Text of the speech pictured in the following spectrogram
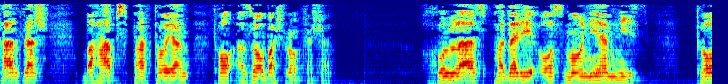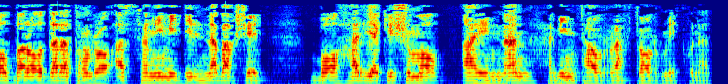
қарзаш ба ҳабс партоянд то азобашро кашад. Хуллас падари осмониям низ то бародаратонро аз самими дил набахшед бо ҳар яки шумо айнан ҳамин тавр рафтор мекунад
